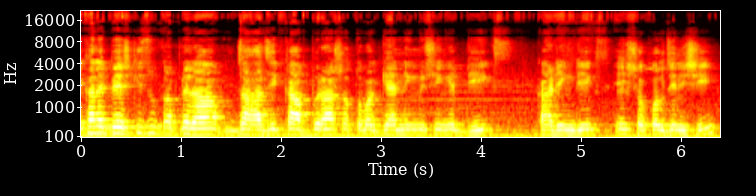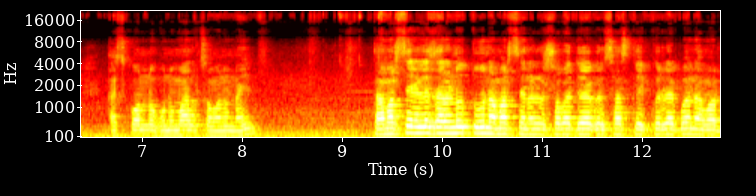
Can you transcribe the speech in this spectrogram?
এখানে বেশ কিছু আপনারা জাহাজি কাপ ব্রাশ অথবা গ্যান্ডিং মেশিনের ডিস্ক কার্ডিং ডিস্ক এই সকল জিনিসই আজকে অন্য কোনো মাল সামানো নাই। তা আমার চ্যানেলে যারা নতুন, আমার চ্যানেলে সবাই দয়া করে সাবস্ক্রাইব করে রাখবেন আমার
